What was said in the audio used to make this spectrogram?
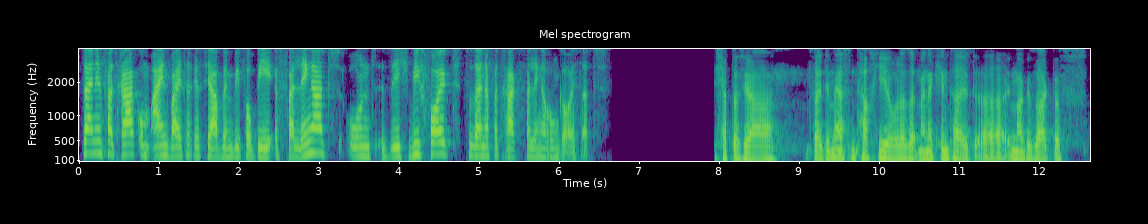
seinen Vertrag um ein weiteres Jahr beim BVB verlängert und sich wie folgt zu seiner Vertragsverlängerung geäußert ich habe das ja seit dem ersten Tag hier oder seit meiner Kindheit äh, immer gesagt, dass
